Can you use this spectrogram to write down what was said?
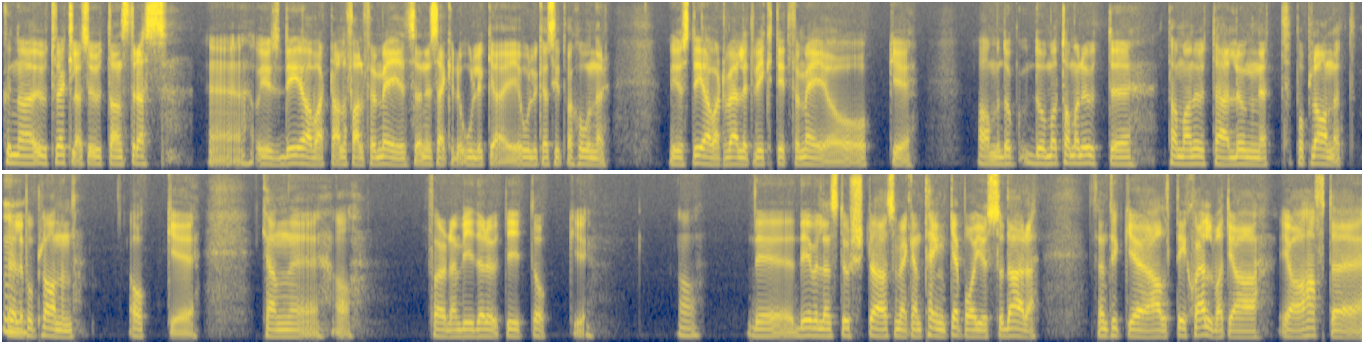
kunna utvecklas utan stress. Eh, och just det har varit i alla fall för mig, sen är det säkert olika i olika situationer. Men just det har varit väldigt viktigt för mig och, och eh, ja, men då, då tar, man ut, eh, tar man ut det här lugnet på planet, Mm. eller på planen och kan ja, föra den vidare ut dit och ja, det, det är väl den största som jag kan tänka på just sådär. Sen tycker jag alltid själv att jag, jag har haft eh,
